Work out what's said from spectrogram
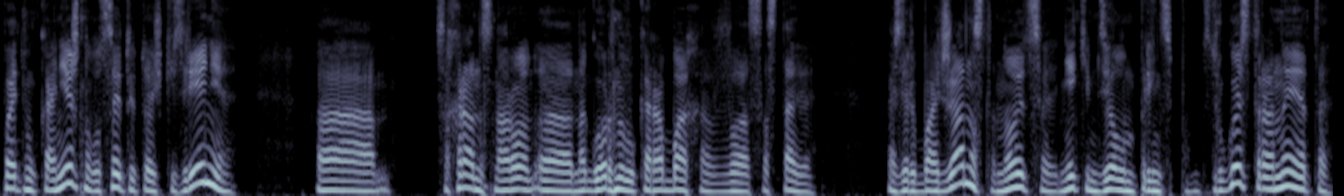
Поэтому, конечно, вот с этой точки зрения э, сохранность народ, э, Нагорного Карабаха в составе Азербайджана становится неким делом принципом. С другой стороны, это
